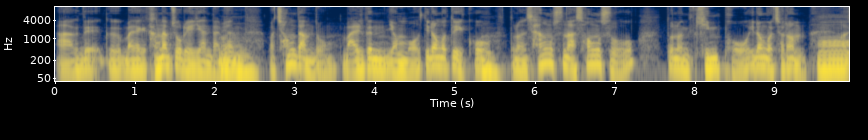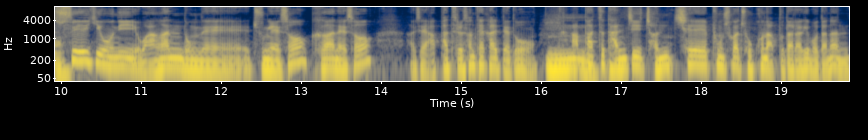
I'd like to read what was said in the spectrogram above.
아 근데 그 만약에 강남 쪽으로 얘기한다면 음. 뭐 청담동, 맑은 연못 이런 것도 있고 또는 상수나 성수 또는 김포 이런 것처럼 어. 아, 수의 기운이 왕한 동네 중에서 그 안에서 이제 아파트를 선택할 때도 음. 아파트 단지 전체 풍수가 좋고 나쁘다라기보다는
